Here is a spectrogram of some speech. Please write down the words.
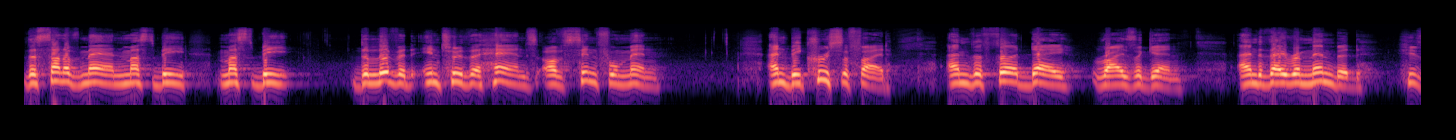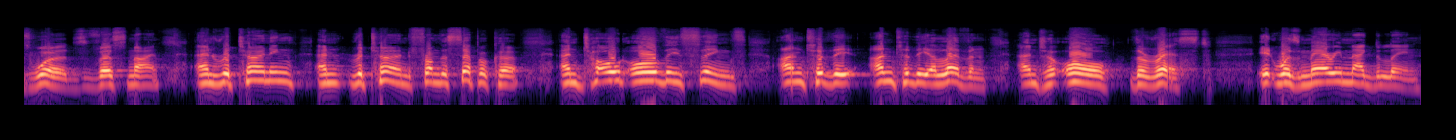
The Son of Man must be, must be delivered into the hands of sinful men and be crucified, and the third day rise again. And they remembered his words. Verse 9. And returning and returned from the sepulchre and told all these things unto the, unto the eleven and to all the rest. It was Mary Magdalene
